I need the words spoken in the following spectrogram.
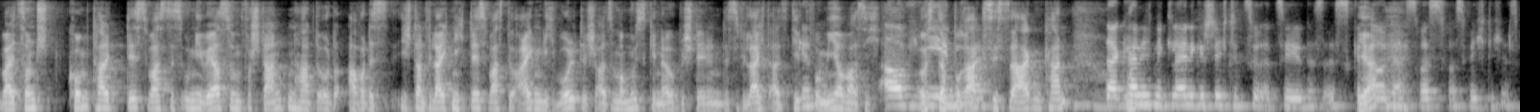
weil sonst kommt halt das, was das Universum verstanden hat, oder, aber das ist dann vielleicht nicht das, was du eigentlich wolltest. Also man muss genau bestellen. Das ist vielleicht als Tipp genau. von mir, was ich aus der Praxis Fall. sagen kann. Da kann Und, ich eine kleine Geschichte zu erzählen. Das ist genau ja? das, was, was wichtig ist.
